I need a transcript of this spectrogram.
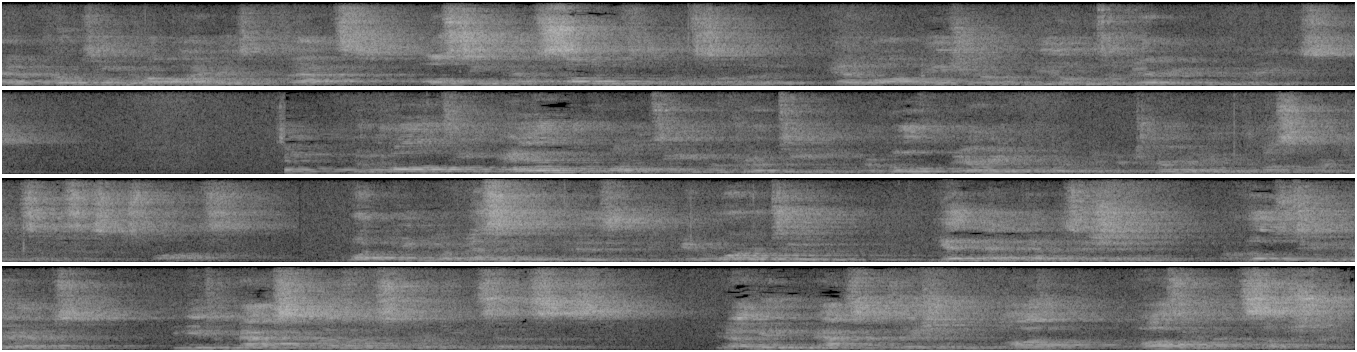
And protein, carbohydrates, and fats all seem to have some influence on the anabolic nature of a meal to varying degrees. And the quality and the quantity of protein are both very important in determining the muscle protein synthesis response. What people are missing is in order to get that deposition of those two grams, you need to maximize muscle protein synthesis. You're not getting maximization of deposit, depositing that substrate.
